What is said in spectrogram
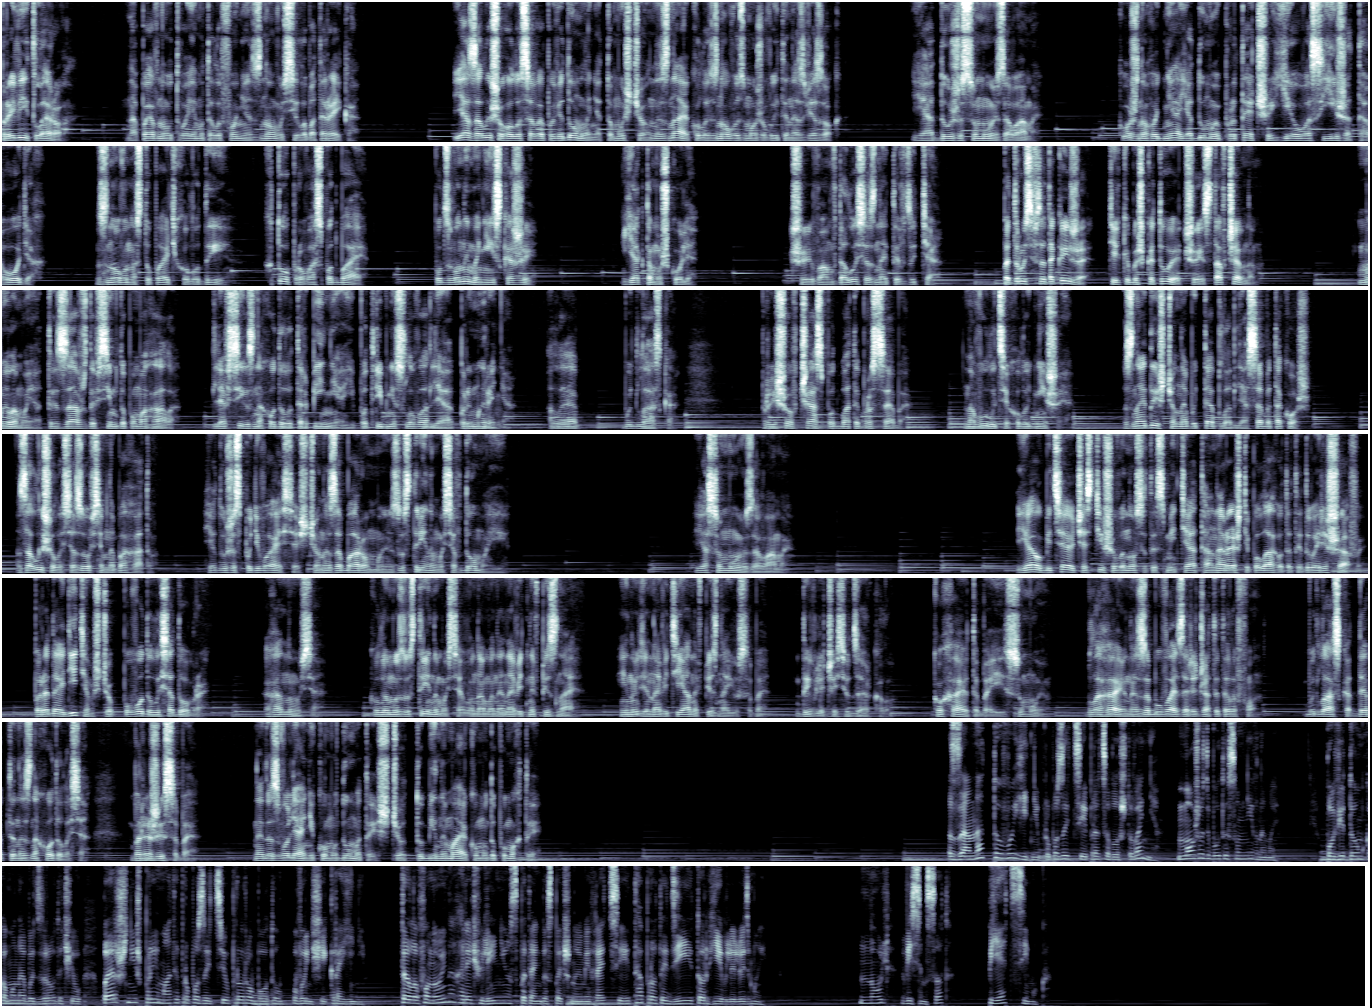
Привіт, Леро. Напевно, у твоєму телефоні знову сіла батарейка. Я залишу голосове повідомлення, тому що не знаю, коли знову зможу вийти на зв'язок. Я дуже сумую за вами. Кожного дня я думаю про те, чи є у вас їжа та одяг. Знову наступають холоди. Хто про вас подбає? Подзвони мені і скажи, як там у школі? Чи вам вдалося знайти взуття? Петрусь все такий же, тільки бешкетує чи став чевним. Мила моя, ти завжди всім допомагала, для всіх знаходила терпіння і потрібні слова для примирення. Але, будь ласка, прийшов час подбати про себе. На вулиці холодніше. Знайди щонебудь тепле для себе також. Залишилося зовсім небагато. Я дуже сподіваюся, що незабаром ми зустрінемося вдома і. Я сумую за вами. Я обіцяю частіше виносити сміття та нарешті полагодити двері шафи. Передай дітям, щоб поводилися добре. Гануся, коли ми зустрінемося, вона мене навіть не впізнає. Іноді навіть я не впізнаю себе, дивлячись у дзеркало. Кохаю тебе і сумую. Благаю, не забувай заряджати телефон. Будь ласка, де б ти не знаходилася, бережи себе. Не дозволяй нікому думати, що тобі немає кому допомогти. Занадто вигідні пропозиції працевлаштування можуть бути сумнівними. Повідом кому-небудь з родичів, перш ніж приймати пропозицію про роботу в іншій країні. Телефонуй на гарячу лінію з питань безпечної міграції та протидії торгівлі людьми 0800 5 сімок.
